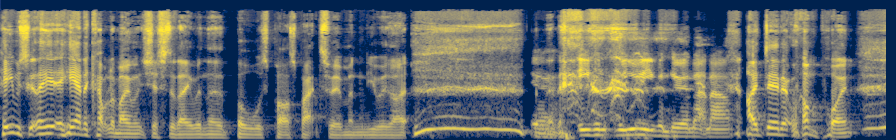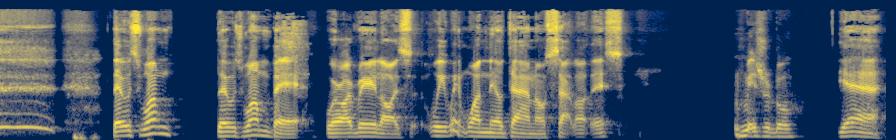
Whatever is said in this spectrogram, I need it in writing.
he was he, he had a couple of moments yesterday when the ball was passed back to him, and you were like, Yeah. even were you even doing that now? I did at one point. There was one. There was one bit where I realised we went one nil down. I was sat like this. Miserable. Yeah.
